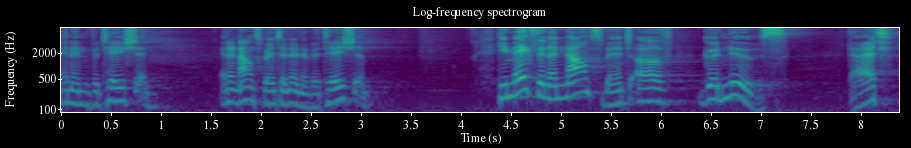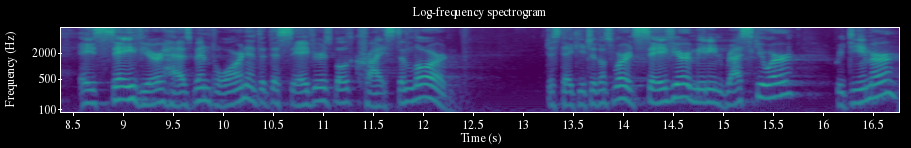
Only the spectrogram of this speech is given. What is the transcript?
an invitation. An announcement and an invitation. He makes an announcement of good news that a Savior has been born and that the Savior is both Christ and Lord. Just take each of those words Savior, meaning rescuer, redeemer,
